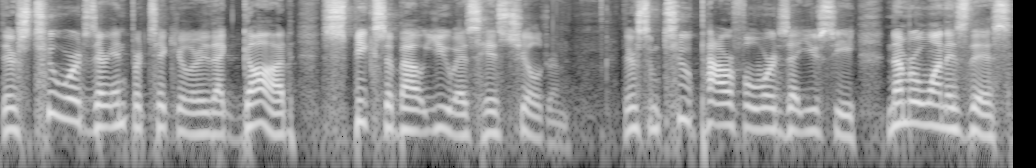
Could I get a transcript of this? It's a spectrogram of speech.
there's two words there in particular that God speaks about you as his children. there's some two powerful words that you see. Number one is this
